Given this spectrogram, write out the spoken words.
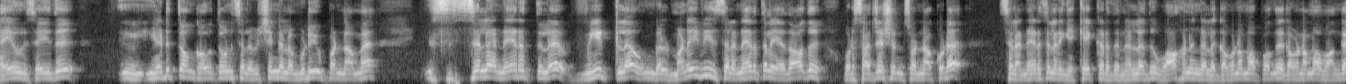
தயவு செய்து எடுத்தோம் கவுத்தோன்னு சில விஷயங்களை முடிவு பண்ணாமல் சில நேரத்தில் வீட்டில் உங்கள் மனைவி சில நேரத்தில் ஏதாவது ஒரு சஜஷன் சொன்னால் கூட சில நேரத்தில் நீங்கள் கேட்குறது நல்லது. வாகனங்களில் கவனமாக போங்க கவனமாக வாங்க.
